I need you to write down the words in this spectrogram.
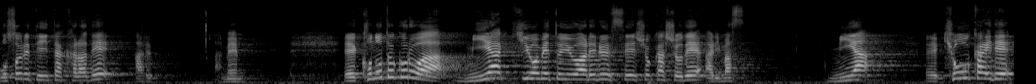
恐れていたからである。アメン。このところは宮清めと言われる聖書箇所であります。宮教会で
